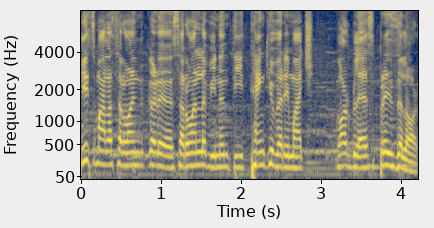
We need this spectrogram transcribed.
हीच मला सर्वांकडे सर्वांना विनंती. Thank you very much God bless praise the Lord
